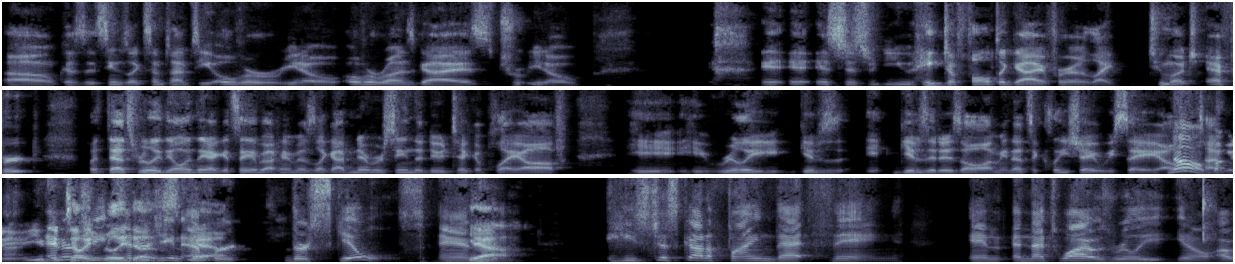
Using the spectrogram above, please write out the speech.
because um, it seems like sometimes he over you know overruns guys. Tr- you know, it, it, it's just you hate to fault a guy for like too much effort, but that's really the only thing I could say about him is like I've never seen the dude take a play off he he really gives gives it his all. I mean, that's a cliche we say all no, the time. But uh, you can energy, tell he really energy does. And yeah. effort their skills and yeah he's just got to find that thing and and that's why i was really you know i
